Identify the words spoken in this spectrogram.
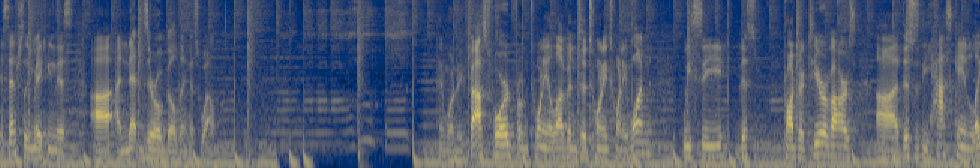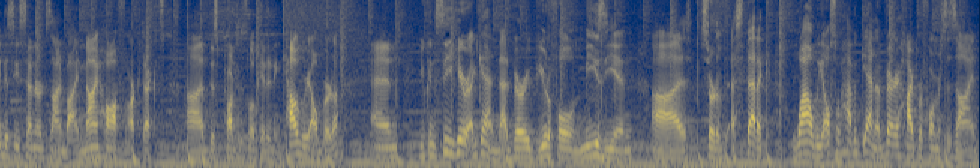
essentially making this uh, a net zero building as well. And when we fast forward from 2011 to 2021, we see this project here of ours. Uh, this is the Haskayne Legacy Center designed by Nyhoff Architects. Uh, this project is located in Calgary, Alberta, and you can see here again that very beautiful Miesian uh, sort of aesthetic, while we also have again a very high performance design.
